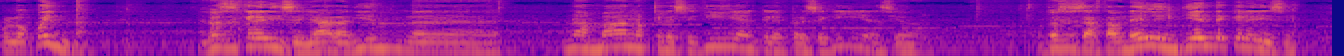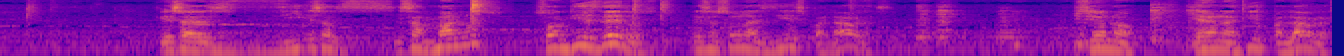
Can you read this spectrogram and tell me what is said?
Lo, lo cuenta. Entonces, ¿qué le dice? Ya diez, la- unas manos que le seguían, que le perseguían, ¿sí o no? Entonces, hasta donde él entiende, ¿qué le dice? Que esas, esas, esas manos son diez dedos. Esas son las diez palabras. ¿Sí o no? Eran las diez palabras.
